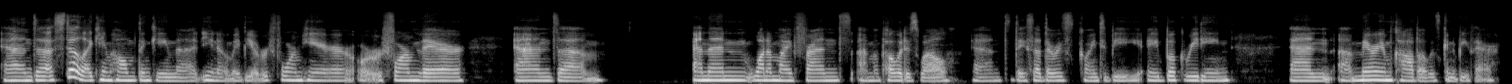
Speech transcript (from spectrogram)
And uh, still i came home thinking that you know maybe a reform here or reform there. And um, and then one of my friends i'm a poet as well and they said there was going to be a book reading and uh, mariame kaba was going to be there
